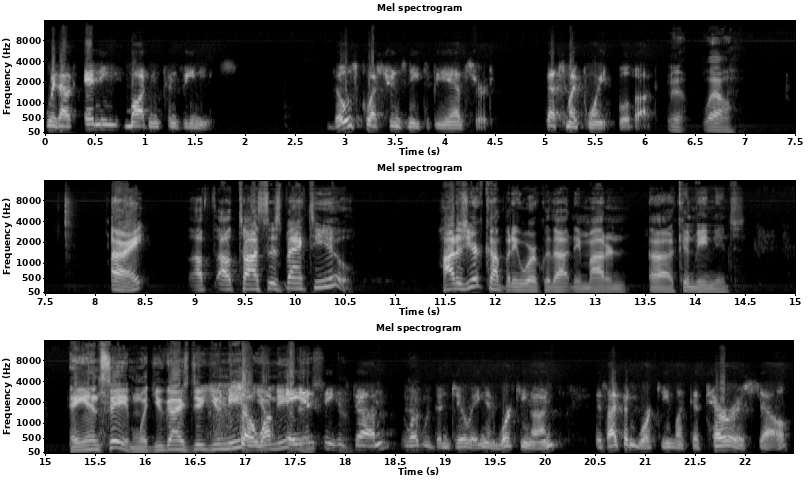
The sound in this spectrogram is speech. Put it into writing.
without any modern convenience? Those questions need to be answered. That's my point, Bulldog. Yeah. Well, all right. I'll, I'll toss this back to you. How does your company work without any modern uh, convenience? ANC, what you guys do, you need. So you what need ANC this. has done, what we've been doing and working on, is I've been working like a terrorist cell,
